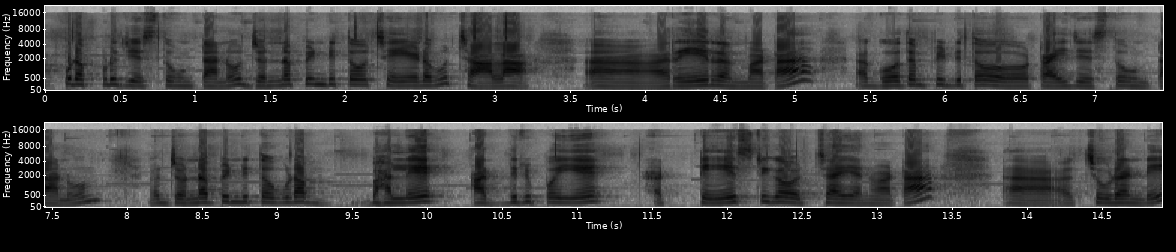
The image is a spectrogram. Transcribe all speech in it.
అప్పుడప్పుడు చేస్తూ ఉంటాను. జొన్న పిండితో చేయడము చాలా రేర్ అనమాట గోధుమ పిండితో ట్రై చేస్తూ ఉంటాను. జొన్న పిండితో కూడా భలే అదిరిపోయే టేస్టీగా వచ్చాయి అనమాట చూడండి.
